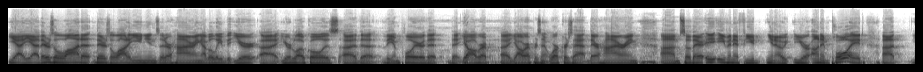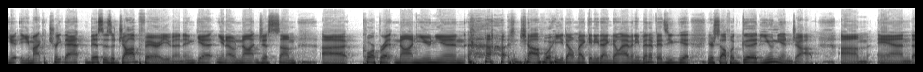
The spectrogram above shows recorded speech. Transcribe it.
Yeah, yeah. There's a lot of there's a lot of unions that are hiring. I believe that your uh, your local is uh, the the employer that that y'all rep, uh, y'all represent workers at. They're hiring. Um, so they're e- even if you you know you're unemployed, uh, you you might could treat that this as a job fair even and get you know not just some uh, corporate non-union job where you don't make anything, don't have any benefits. You get yourself a good union job, um, and uh,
